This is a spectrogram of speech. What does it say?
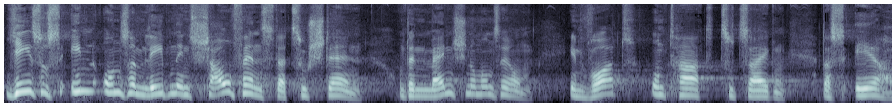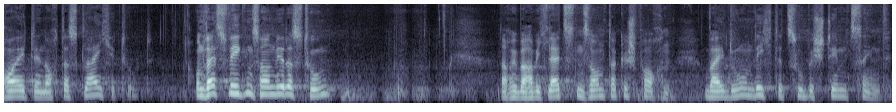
Jesus in unserem Leben ins Schaufenster zu stellen und den Menschen um uns herum in Wort und Tat zu zeigen, dass er heute noch das Gleiche tut. Und weswegen sollen wir das tun? Darüber habe ich letzten Sonntag gesprochen, weil du und ich dazu bestimmt sind,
